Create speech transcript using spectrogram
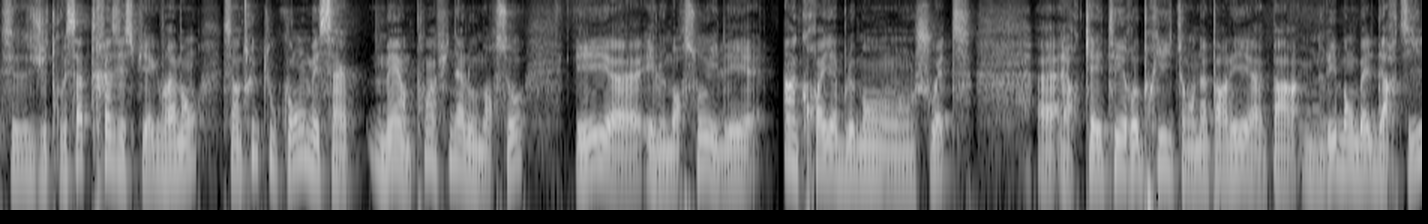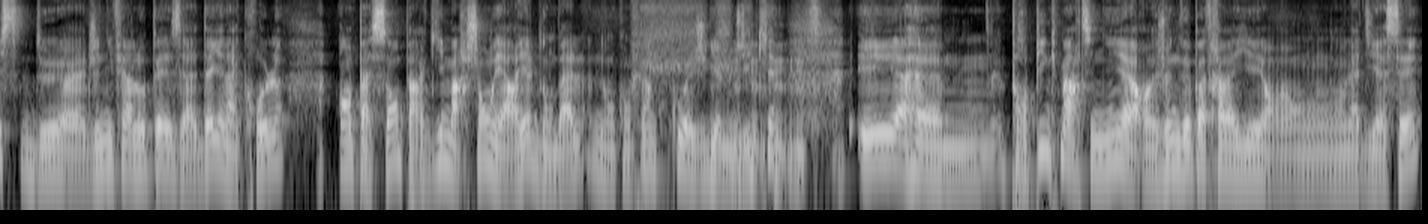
j'ai trouvé ça très espiègle, vraiment. C'est un truc tout con, mais ça met un point final au morceau. Et, euh, et le morceau, il est incroyablement chouette. Euh, alors qui a été repris, tu en as parlé, euh, par une ribambelle d'artistes, de euh, Jennifer Lopez à Diana Krall, en passant par Guy Marchand et Ariel Dombal. Donc on fait un coucou à Giga Music. et pour Pink Martini, alors je ne veux pas travailler, on, on a dit assez.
